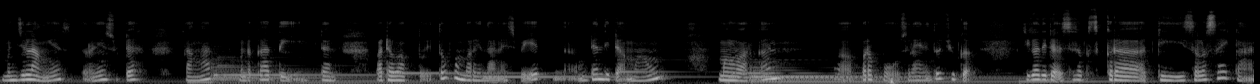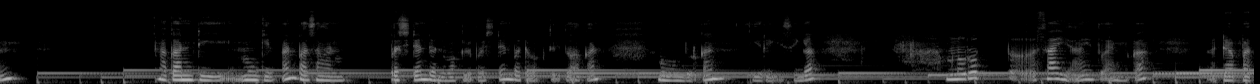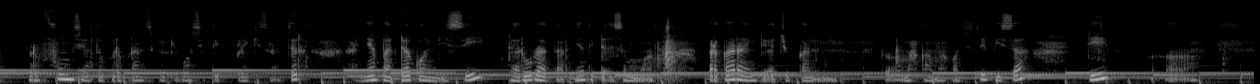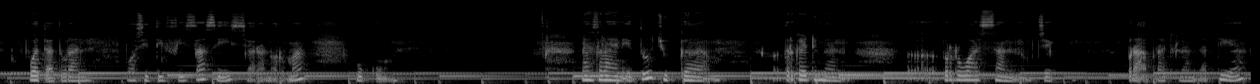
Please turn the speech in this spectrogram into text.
menjelang ya setelahnya sudah sangat mendekati. Dan pada waktu itu pemerintahan SBY kemudian tidak mau mengeluarkan uh, perpu. Selain itu juga jika tidak segera diselesaikan akan dimungkinkan pasangan presiden dan wakil presiden pada waktu itu akan mengundurkan diri sehingga menurut uh, saya itu MK uh, dapat berfungsi atau berperan sebagai positif legislature hanya pada kondisi darurat artinya tidak semua perkara yang diajukan ke Mahkamah Konstitusi bisa di uh, buat aturan positivisasi secara norma hukum. Nah, selain itu juga uh, terkait dengan uh, perluasan objek pra peradilan tadi ya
